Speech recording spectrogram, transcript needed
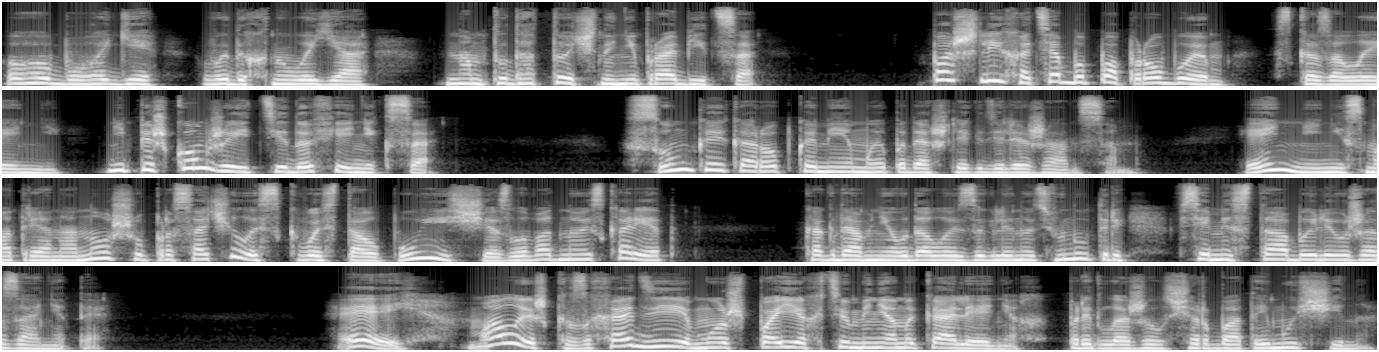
«О, боги!» — выдохнула я. «Нам туда точно не пробиться!» «Пошли, хотя бы попробуем», — сказала Энни. «Не пешком же идти до Феникса». Сумкой и коробками мы подошли к дилижансам. Энни, несмотря на ношу, просочилась сквозь толпу и исчезла в одной из карет. Когда мне удалось заглянуть внутрь, все места были уже заняты. «Эй, малышка, заходи, можешь поехать у меня на коленях», — предложил щербатый мужчина.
